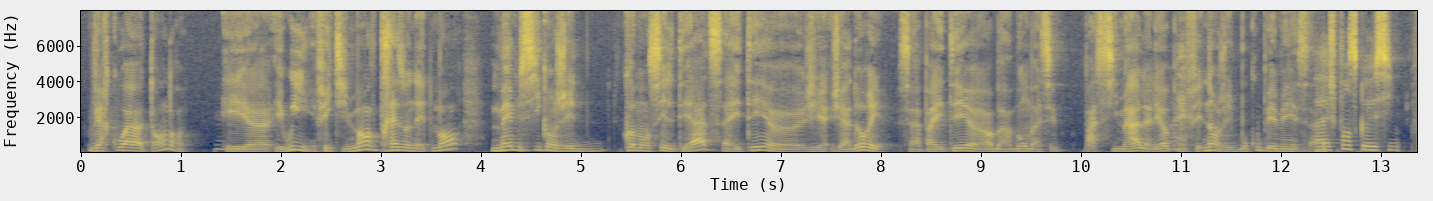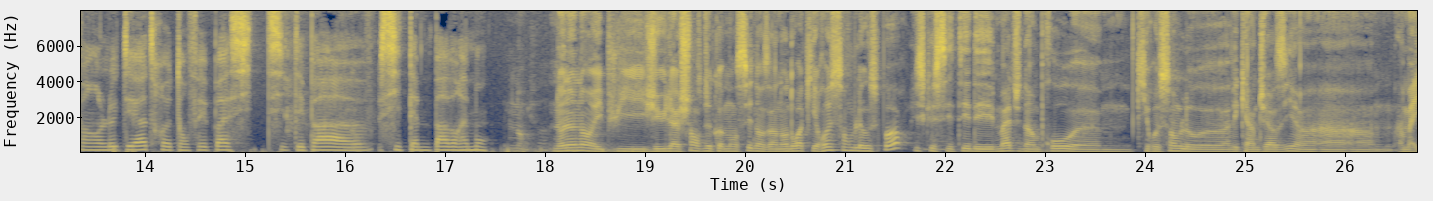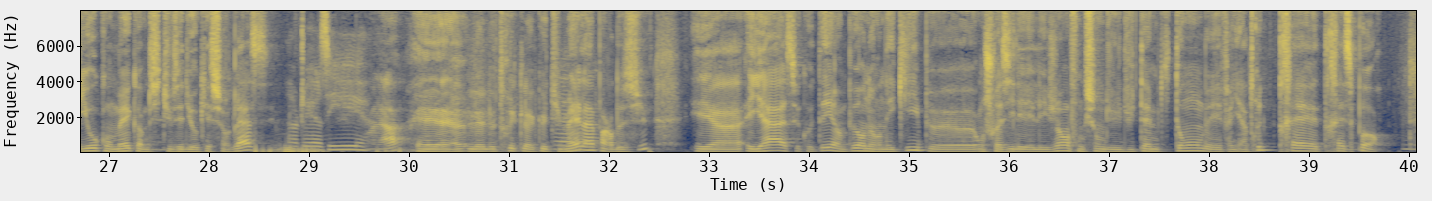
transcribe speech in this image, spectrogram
vers quoi attendre et, euh, et, oui, effectivement, très honnêtement, même si quand j'ai commencé le théâtre, ça a été, euh, j'ai adoré. Ça n'a pas été, euh, bah, bon, bah, c'est pas si mal, allez hop, on fait. Non, j'ai beaucoup aimé ça. Euh, je pense que si, enfin, le théâtre, t'en fais pas si, si t'es pas, euh, si t'aimes pas vraiment. Non. non, non, non. Et puis j'ai eu la chance de commencer dans un endroit qui ressemblait au sport, puisque c'était des matchs d'impro euh, qui ressemblent au, avec un jersey, un, un, un maillot qu'on met comme si tu faisais du hockey sur glace. Un jersey. Voilà. Et le, le, truc là, que tu mets là par dessus. Et il euh, y a ce côté un peu, on est en équipe, euh, on choisit les, les, gens en fonction du, du thème qui tombe. Enfin, il y a un truc très, très sport. Mmh.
